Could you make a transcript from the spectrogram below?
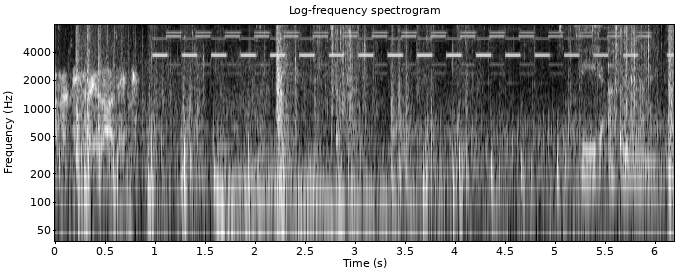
Cover me. Reloading. Feed up and running.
